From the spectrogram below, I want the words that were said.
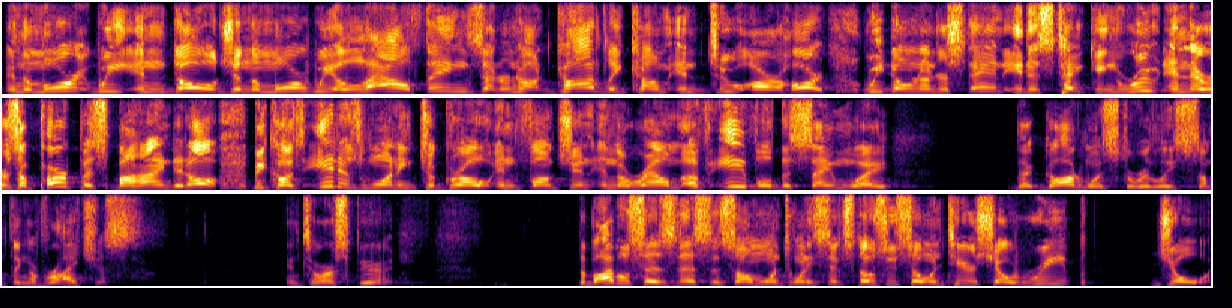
And the more we indulge and the more we allow things that are not godly come into our heart, we don't understand it is taking root and there is a purpose behind it all because it is wanting to grow and function in the realm of evil the same way that God wants to release something of righteous into our spirit. The Bible says this in Psalm 126 those who sow in tears shall reap joy.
